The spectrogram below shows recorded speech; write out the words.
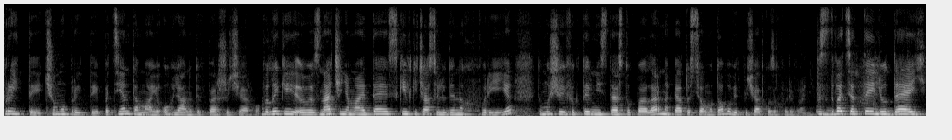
прийти. Чому прийти? Пацієнта маю оглянути в першу чергу. Велике е, значення має те, скільки часу людина хворіє, тому що ефективність тесту ПЛР на 5-7 добу від початку захворювання. З 20 людей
